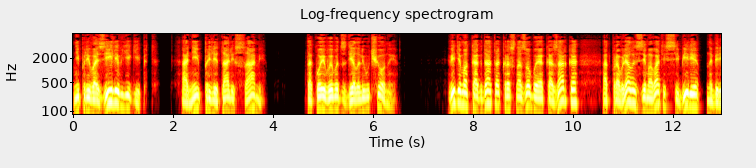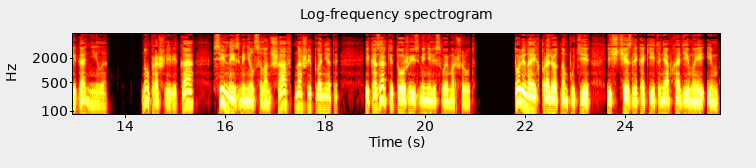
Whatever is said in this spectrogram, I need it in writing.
не привозили в Египет. Они прилетали сами. Такой вывод сделали ученые. Видимо, когда-то краснозобая казарка отправлялась зимовать из Сибири на берега Нила. Но прошли века, сильно изменился ландшафт нашей планеты, и казарки тоже изменили свой маршрут. То ли на их пролетном пути исчезли какие-то необходимые им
